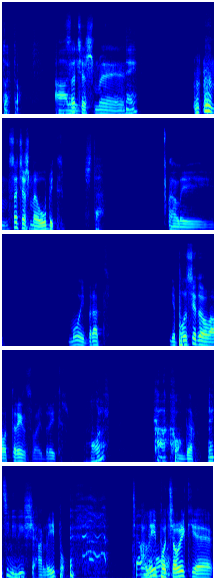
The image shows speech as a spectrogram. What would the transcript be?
to je to. Ali, Sad ćeš me... ne, Sad ćeš me ubit, šta? ali... Moj brat je posjedovao Trans Vibrator. Moli? Kako? Da, Reci mi više. a lipo. A lipo čovjek je...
